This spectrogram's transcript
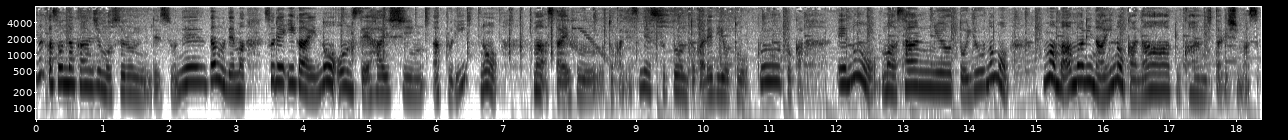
なんかそんな感じもするんですよね。なのでまあそれ以外の音声配信アプリのまあスタイフとかですね。スプーンとかレディオトークとかへのまあ参入というのもまあまああまりないのかなと感じたりします。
